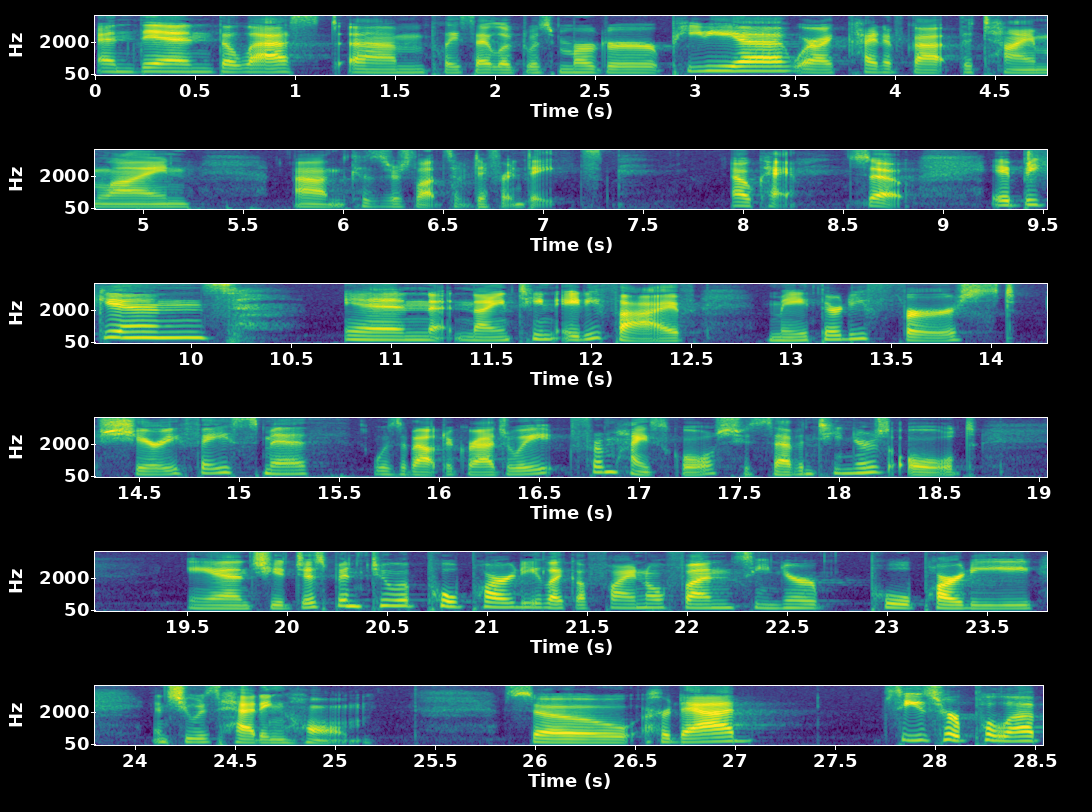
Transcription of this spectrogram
And then the last um, place I looked was Murderpedia, where I kind of got the timeline because there's lots of different dates. Okay, so it begins in 1985, May 31st. Shari Faye Smith was about to graduate from high school. She's 17 years old, and she had just been to a pool party, like a final fun senior pool party, and she was heading home. So her dad sees her pull up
